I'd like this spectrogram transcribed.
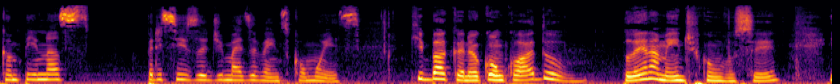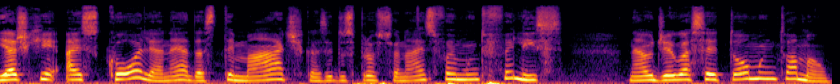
Campinas precisa de mais eventos como esse. Que bacana, eu concordo plenamente com você e acho que a escolha né, das temáticas e dos profissionais foi muito feliz. Né? O Diego aceitou muito a mão.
